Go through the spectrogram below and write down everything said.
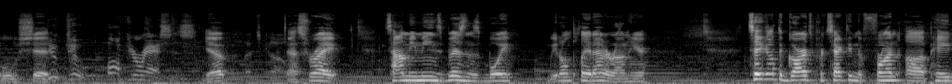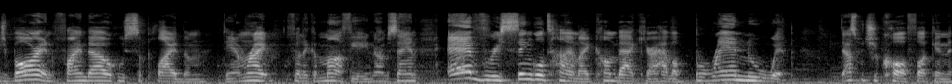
Oh, shit. You two, off your asses. Yep. Let's go. That's right. Tommy means business, boy. We don't play that around here. Take out the guards protecting the front uh, page bar and find out who supplied them. Damn right. I feel like a mafia, you know what I'm saying? Every single time I come back here, I have a brand new whip. That's what you call fucking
